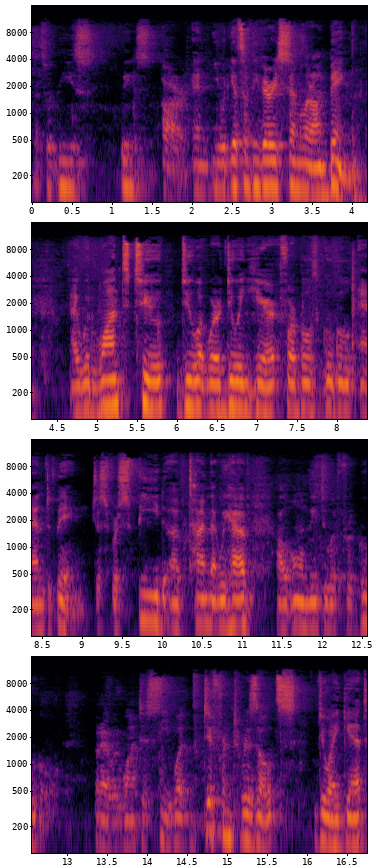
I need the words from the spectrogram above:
That's what these things are. And you would get something very similar on Bing. I would want to do what we're doing here for both Google and Bing. Just for speed of time that we have, I'll only do it for Google. But I would want to see what different results do I get,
